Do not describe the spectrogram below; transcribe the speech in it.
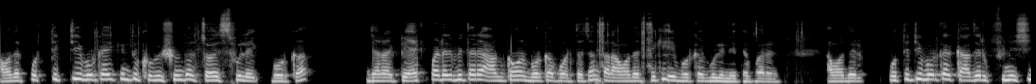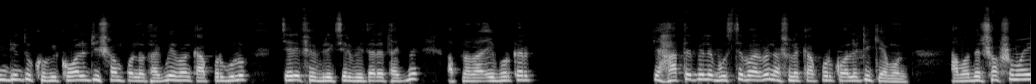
আমাদের প্রত্যেকটি বোরকাই কিন্তু খুবই সুন্দর চয়েসফুল এক বোরকা। যারা একটু এক পার্টের ভিতরে আনকমন বোরকা পড়তে চান, তারা আমাদের থেকে এই বোরকাগুলি নিতে পারেন। আমাদের প্রতিটি বোরকার কাজের ফিনিশিং কিন্তু খুবই কোয়ালিটি সম্পন্ন থাকবে এবং কাপড়গুলো চেরি ফেব্রিক্সের ভিতরে থাকবে। আপনারা এই বোরকার হাতে পেলে বুঝতে পারবেন আসলে কাপড় কোয়ালিটি কেমন। আমাদের সবসময়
